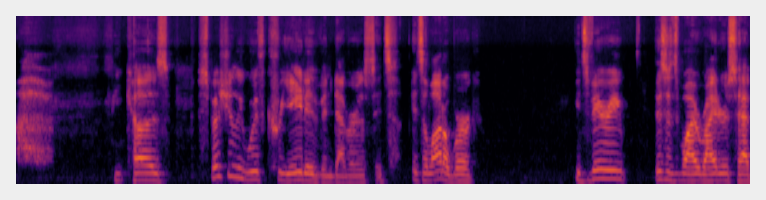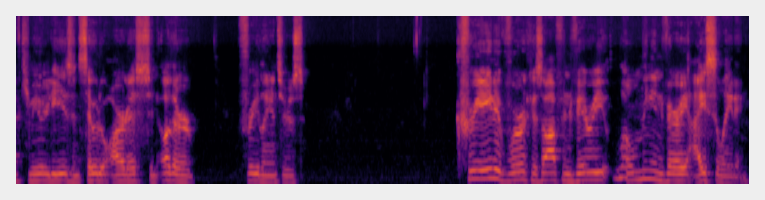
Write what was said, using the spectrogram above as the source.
Because especially with creative endeavors, it's it's a lot of work. It's very this is why writers have communities, and so do artists and other freelancers. Creative work is often very lonely and very isolating.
